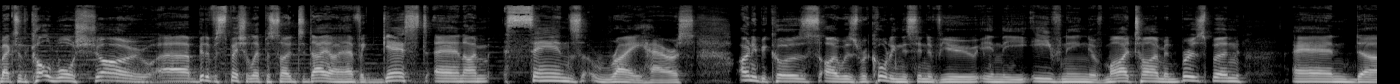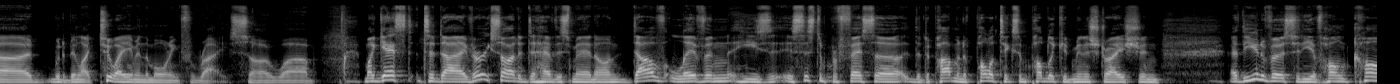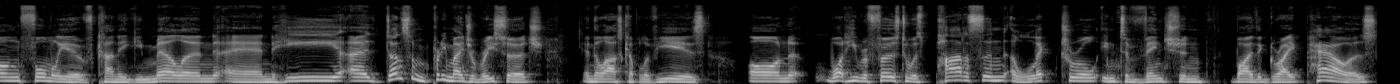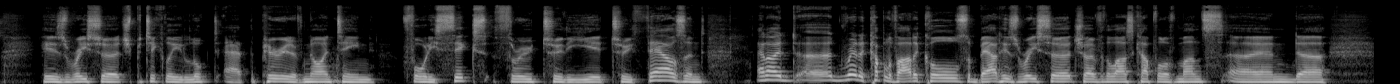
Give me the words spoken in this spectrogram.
Welcome back to the Cold War Show. A bit of a special episode today. I have a guest, and I'm Sans Ray Harris, only because I was recording this interview in the evening of my time in Brisbane, and uh, would have been like 2 a.m. in the morning for Ray. So, uh, my guest today, very excited to have this man on, Dov Levin. He's assistant professor the Department of Politics and Public Administration at the University of Hong Kong, formerly of Carnegie Mellon, and he uh, done some pretty major research in the last couple of years on what he refers to as partisan electoral intervention by the great powers. His research particularly looked at the period of 1946 through to the year 2000. And I'd uh, read a couple of articles about his research over the last couple of months and uh,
